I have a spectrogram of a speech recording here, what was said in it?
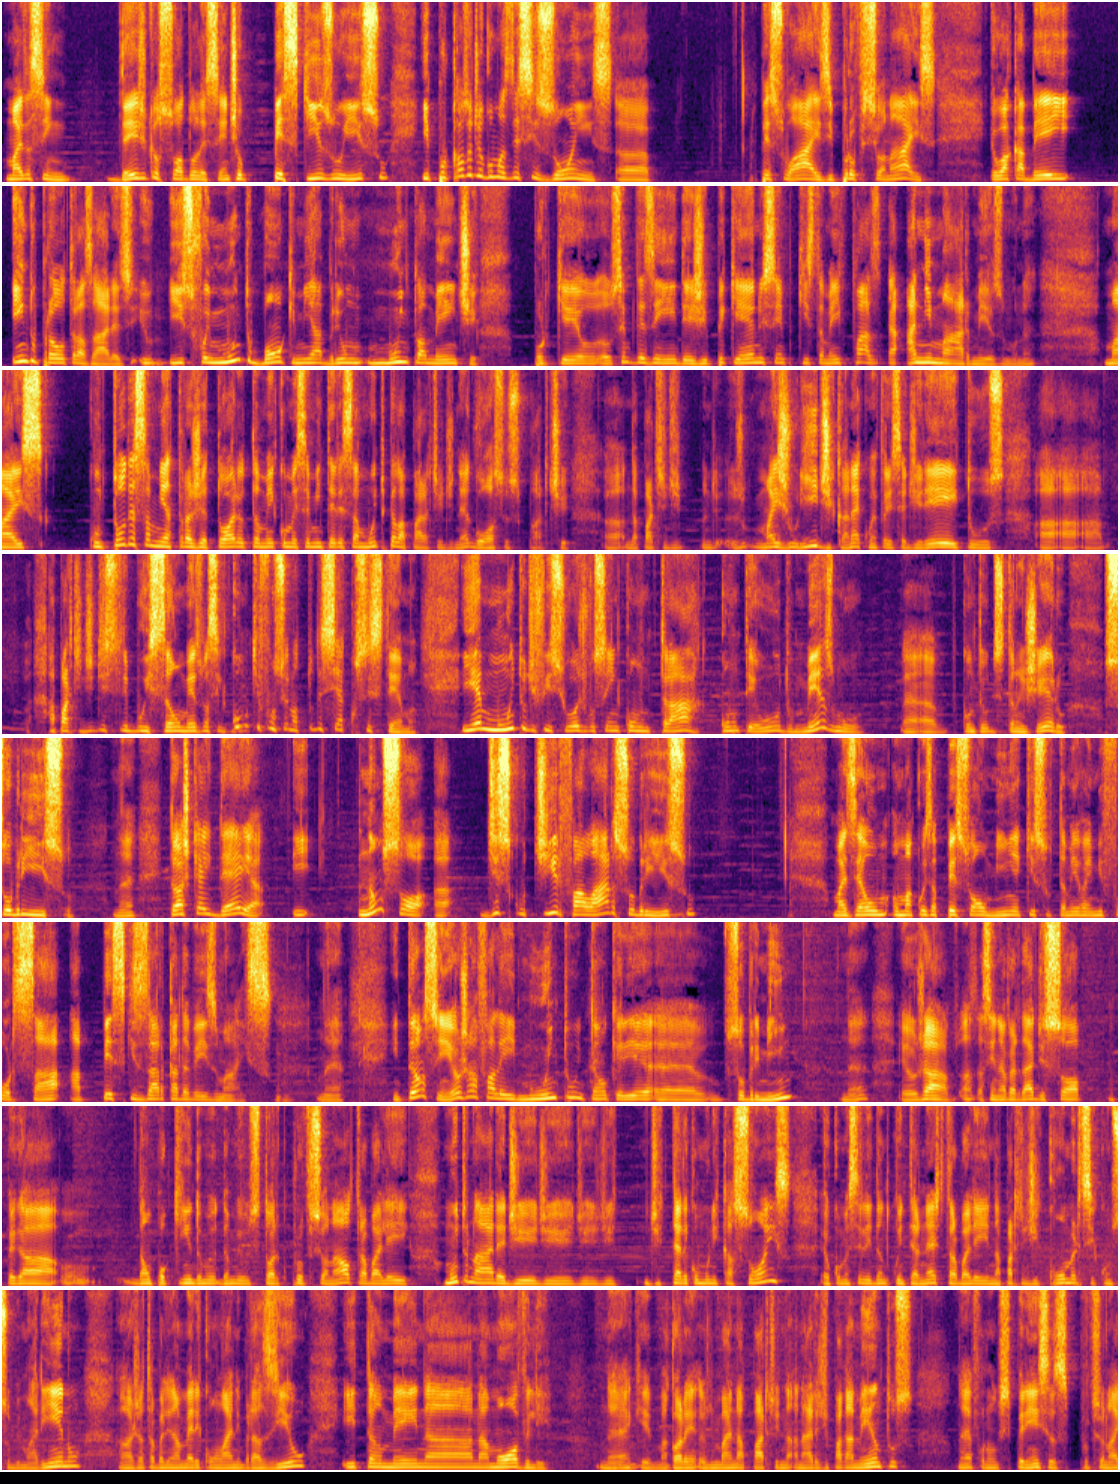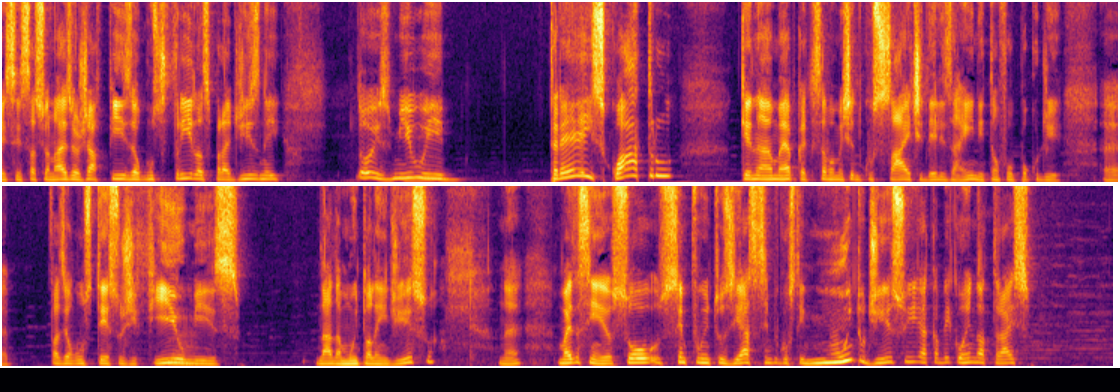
Mas assim, desde que eu sou adolescente, eu pesquiso isso e por causa de algumas decisões ah, pessoais e profissionais, eu acabei indo para outras áreas. E isso foi muito bom que me abriu muito a mente, porque eu, eu sempre desenhei desde pequeno e sempre quis também faz- animar mesmo, né? Mas com toda essa minha trajetória, eu também comecei a me interessar muito pela parte de negócios, parte ah, da parte de, mais jurídica, né, com referência a direitos, a, a- a- a parte de distribuição mesmo, assim, como que funciona todo esse ecossistema. E é muito difícil hoje você encontrar conteúdo, mesmo eh, conteúdo estrangeiro, sobre isso. Né? Então acho que a ideia, e não só ah, discutir, falar sobre isso, mas é um- uma coisa pessoal minha que isso também vai me forçar a pesquisar cada vez mais, né? Então, assim, eu já falei muito, então eu queria é, sobre mim, né? Eu já, assim, na verdade, só pegar, dar um pouquinho do meu, do meu histórico profissional, trabalhei muito na área de, de, de, de- de telecomunicações, eu comecei lidando com internet, trabalhei na parte de e-commerce com Submarino, ah, já trabalhei na América Online Brasil e também na, na Mobile, né? Que agora é mais na parte na área de pagamentos, né? Foram experiências profissionais sensacionais. Eu já fiz alguns freelas para Disney 2003, 2004, que na época que estava mexendo com o site deles ainda, então foi um pouco de eh, fazer alguns textos de filmes, nada muito além disso, né? Mas assim, eu sou sempre fui um entusiasta, sempre gostei muito disso e acabei correndo atrás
